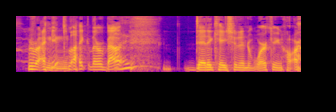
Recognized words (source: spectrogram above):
right? Like they're about I- dedication and working hard.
